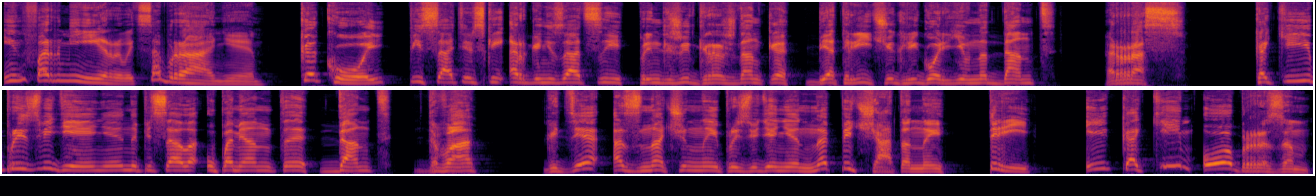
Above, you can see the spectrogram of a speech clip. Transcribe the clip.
информировать собрание. Какой писательской организации принадлежит гражданка Беатрича Григорьевна Дант? Раз. Какие произведения написала упомянутая Дант? Два. Где означенные произведения напечатаны? Три. И каким образом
